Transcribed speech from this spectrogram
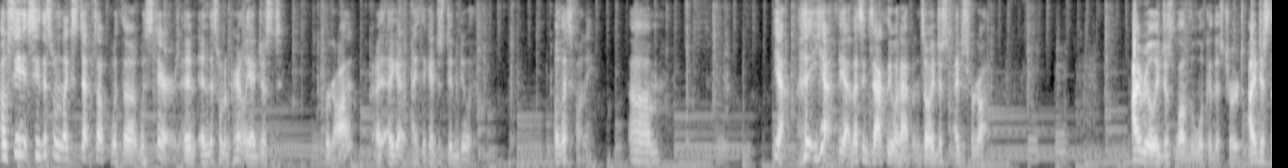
Oh, see, see, this one like steps up with uh with stairs, and and this one apparently I just forgot. I I got I think I just didn't do it. Oh, that's funny. Um. Yeah, yeah, yeah. That's exactly what happened. So I just I just forgot. I really just love the look of this church. I just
